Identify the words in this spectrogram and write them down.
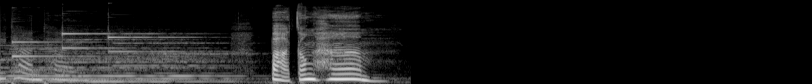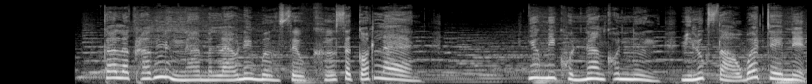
นิทานไทย ป่าต้องห้าม กาละครั้งหนึ่งนานมาแล้วในเมืองเซลเคิร์สกอตแลนด์ ยังมีขุนนางคนหนึ่งมีลูกสาวว่าเจเน็ต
